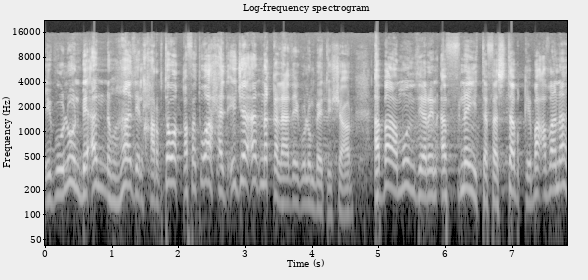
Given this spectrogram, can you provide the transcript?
يقولون بأنه هذه الحرب توقفت واحد إجا نقل هذا يقولون بيت الشعر. أبا منذر أفنيت فاستبقي بعضنا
